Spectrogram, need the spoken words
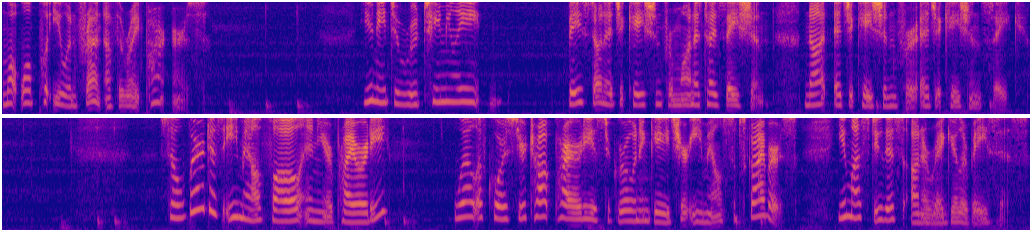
What will put you in front of the right partners? You need to routinely, based on education for monetization, not education for education's sake. So, where does email fall in your priority? Well, of course, your top priority is to grow and engage your email subscribers. You must do this on a regular basis.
